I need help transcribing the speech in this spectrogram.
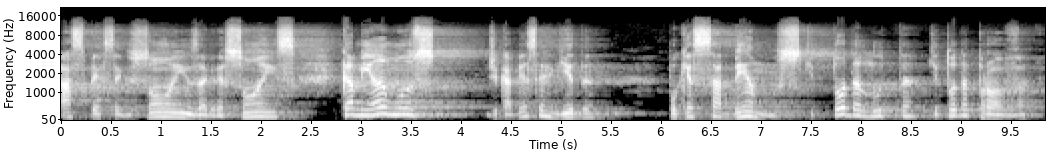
às perseguições, agressões, caminhamos de cabeça erguida, porque sabemos que toda luta, que toda prova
